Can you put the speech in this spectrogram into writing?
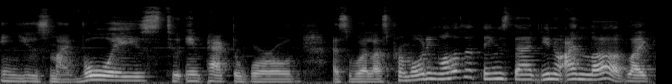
and use my voice to impact the world as well as promoting all of the things that you know I love like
